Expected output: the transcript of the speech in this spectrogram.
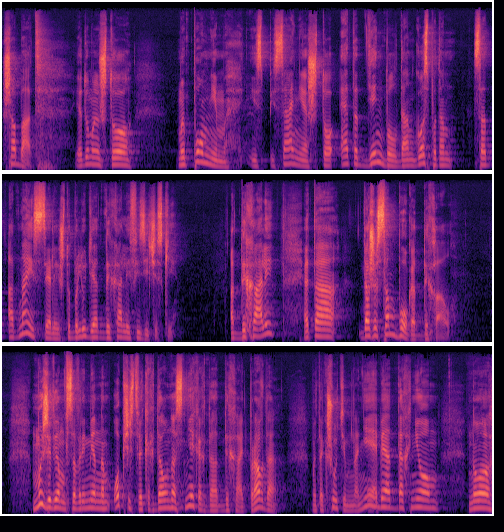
Шаббат. Я думаю, что мы помним из Писания, что этот день был дан Господом одна из целей, чтобы люди отдыхали физически. Отдыхали, это даже сам Бог отдыхал. Мы живем в современном обществе, когда у нас некогда отдыхать, правда? Мы так шутим, на небе отдохнем, но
